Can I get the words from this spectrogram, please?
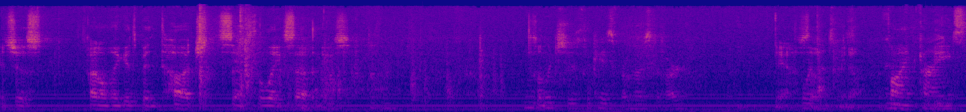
It's just, I don't think it's been touched since the late seventies. So- Which is the case for most of our, Yeah, so, you know, and fine can be fines.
